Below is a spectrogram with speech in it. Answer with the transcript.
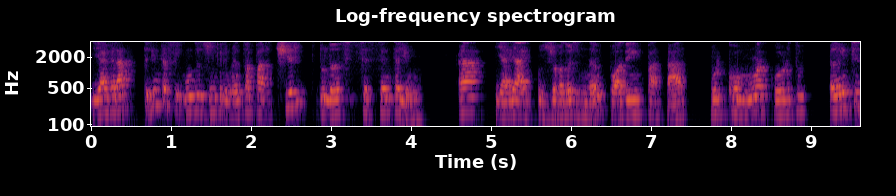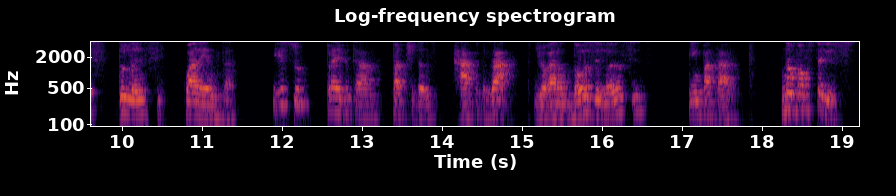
E haverá 30 segundos de incremento a partir do lance 61. Ah, e aliás, os jogadores não podem empatar por comum acordo antes do lance 40. Isso para evitar partidas rápidas. Ah, jogaram 12 lances e empataram. Não vamos ter isso.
